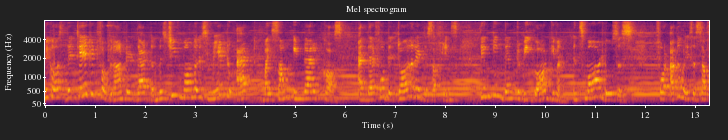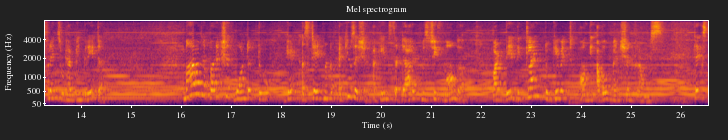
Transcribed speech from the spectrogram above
because they take it for granted that the mischief monger is made to act by some indirect cause and therefore they tolerate the sufferings, thinking them to be God given in small doses, for otherwise the sufferings would have been greater. Maharaja Parikshit wanted to get a statement of accusation against the direct mischief monger, but they declined to give it on the above mentioned grounds. Text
